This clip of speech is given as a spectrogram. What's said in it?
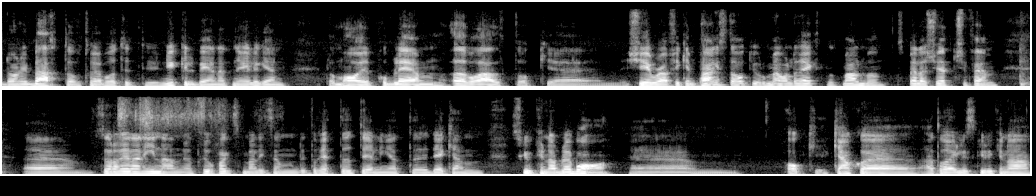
Daniel Bertov tror jag brutit nyckelbenet nyligen. De har ju problem överallt och eh, Shira fick en pangstart, gjorde mål direkt mot Malmö. Spelade 21-25. Eh, så det redan innan, jag tror faktiskt med liksom lite rätt utdelning att eh, det kan, skulle kunna bli bra. Eh, och kanske att Rögle skulle kunna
